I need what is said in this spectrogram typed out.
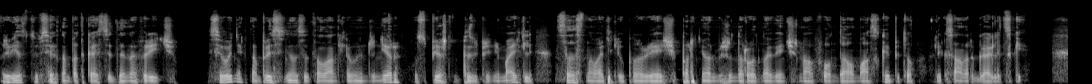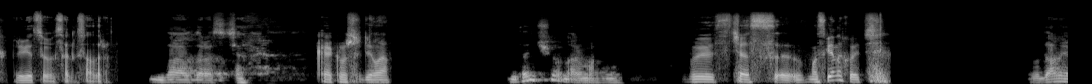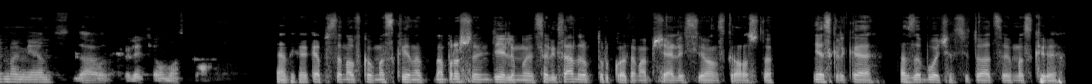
Приветствую всех на подкасте Дэна Рич. Сегодня к нам присоединился талантливый инженер, успешный предприниматель, сооснователь и управляющий партнер международного венчурного фонда «Алмаз Капитал» Александр Галицкий. Приветствую вас, Александр. Да, здравствуйте. Как ваши дела? Да ничего, нормально. Вы сейчас э, в Москве находитесь? В данный момент, да, вот прилетел в Москву. Это как обстановка в Москве. На, на прошлой неделе мы с Александром Туркотом общались, и он сказал, что несколько озабочен ситуацией в Москве.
